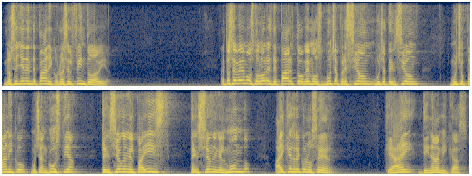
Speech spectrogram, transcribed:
No se llenen de pánico, no es el fin todavía. Entonces vemos dolores de parto, vemos mucha presión, mucha tensión, mucho pánico, mucha angustia, tensión en el país, tensión en el mundo. Hay que reconocer que hay dinámicas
